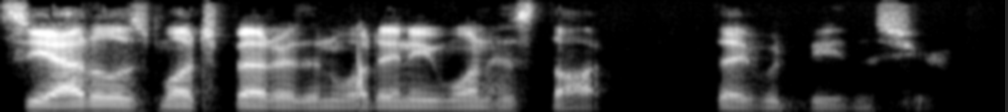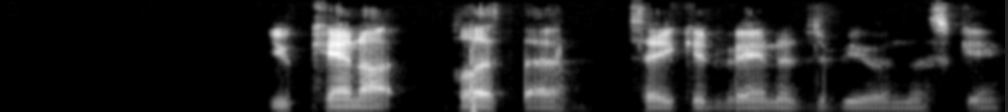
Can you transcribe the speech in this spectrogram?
Seattle is much better than what anyone has thought they would be this year. You cannot let them take advantage of you in this game.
